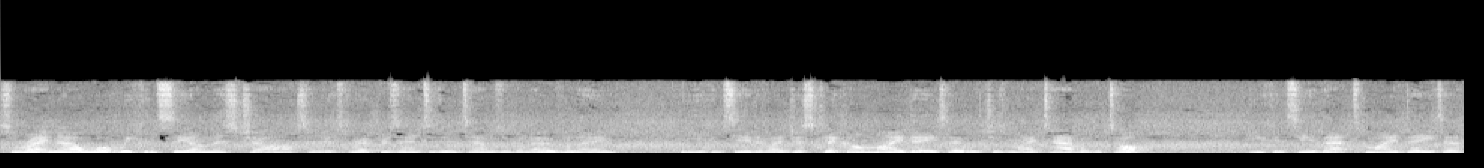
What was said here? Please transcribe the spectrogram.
So right now, what we can see on this chart, and it's represented in terms of an overlay, but you can see it if I just click on my data, which is my tab at the top, you can see that's my data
